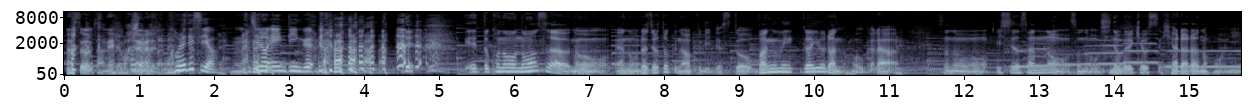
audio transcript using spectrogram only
あそうですね。これですよ。うちのエンディング。で、えっ、とこのノアサーのあのラジオトークのアプリですと番組概要欄の方から。その石田さんのその忍び教室ヒャララの方に、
